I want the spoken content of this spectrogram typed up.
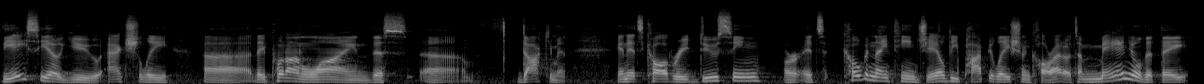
The ACLU actually, uh, they put online this um, document, and it's called Reducing, or it's COVID-19 Jail Depopulation in Colorado. It's a manual that they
